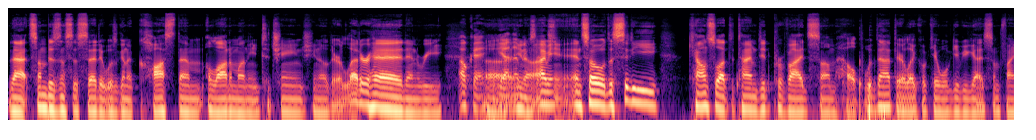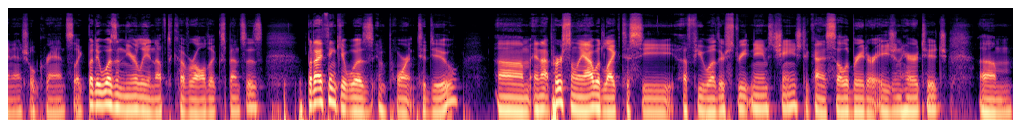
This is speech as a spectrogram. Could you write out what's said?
that some businesses said it was going to cost them a lot of money to change, you know, their letterhead and re. Okay. Uh, yeah, that you know, makes I mean, and so the city council at the time did provide some help with that. They're like, okay, we'll give you guys some financial grants, like, but it wasn't nearly enough to cover all the expenses. But I think it was important to do. Um, and I personally, I would like to see a few other street names changed to kind of celebrate our Asian heritage. Um,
